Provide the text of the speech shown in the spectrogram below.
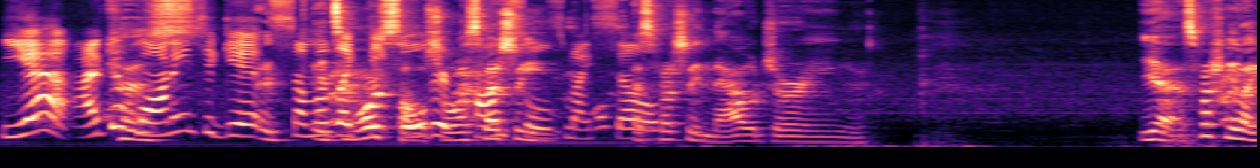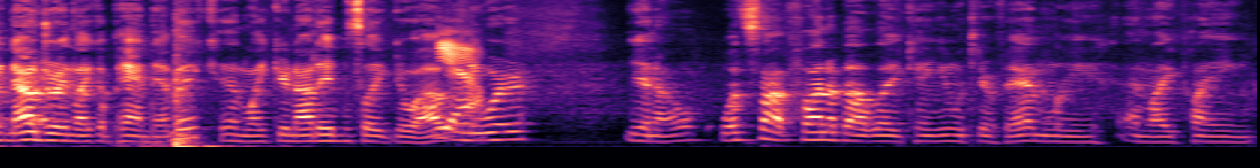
Yeah, I've been wanting to get it's- some of like the older social, especially- consoles myself. especially now during yeah especially like now during like a pandemic and like you're not able to like go out Yeah. anywhere you know what's not fun about like hanging with your family and like playing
